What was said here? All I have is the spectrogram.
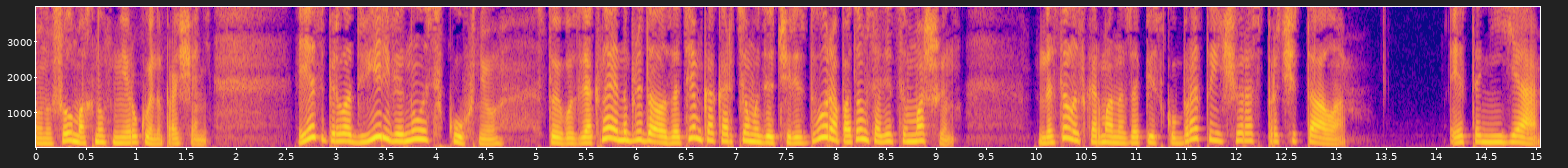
Он ушел, махнув мне рукой на прощание. Я заперла дверь и вернулась в кухню. Стоя возле окна, я наблюдала за тем, как Артем идет через двор, а потом садится в машину. Достала из кармана записку брата и еще раз прочитала. «Это не я».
